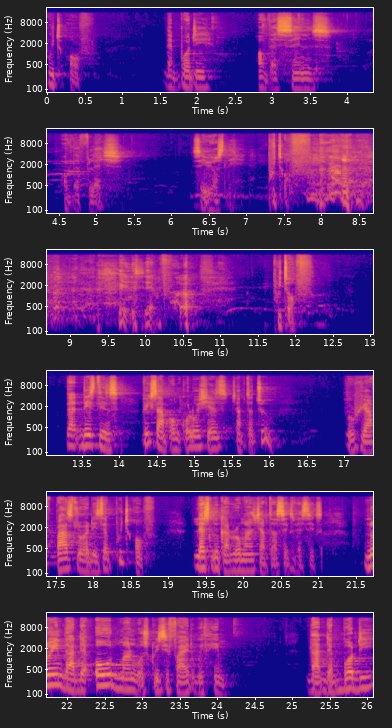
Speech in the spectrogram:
Put off the body of the sins of the flesh. Seriously, put off. put off. That these things picks up on Colossians chapter 2. If We have passed it. Said, put off. Let's look at Romans chapter 6, verse 6. Knowing that the old man was crucified with him, that the body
